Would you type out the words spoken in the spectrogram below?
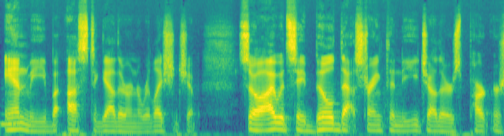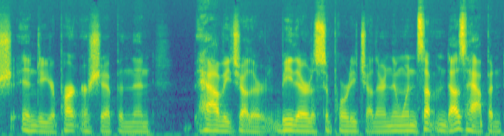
Mm-hmm. and me, but us together in a relationship. So I would say build that strength into each other's partnership, into your partnership, and then have each other be there to support each other. And then when something does happen,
